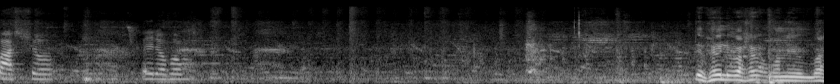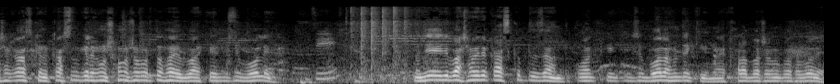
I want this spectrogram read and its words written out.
পাঁচশো এইরকম। তো ফ্যামিলি বাসা মানে বাসা কাজ কাজ করতে গেলে কোনো সমস্যা করতে হয় বা কেউ কিছু বলে? মানে এই যে বাসা বাড়িতে কাজ করতে যান কিছু বলে আপনাদের কি? মানে খারাপ ভাষার কথা বলে?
